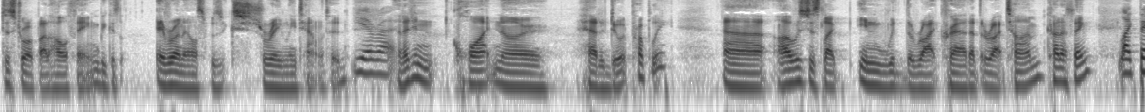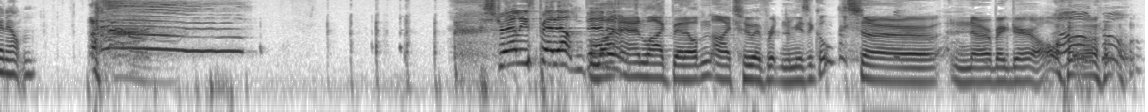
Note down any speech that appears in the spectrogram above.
distraught by the whole thing because everyone else was extremely talented. Yeah, right. And I didn't quite know how to do it properly. Uh, I was just like in with the right crowd at the right time kind of thing. Like Ben Elton. Australia's Ben Elton, Dan Li- and like Ben Elton, I too have written a musical, so no big deal. Oh, cool.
